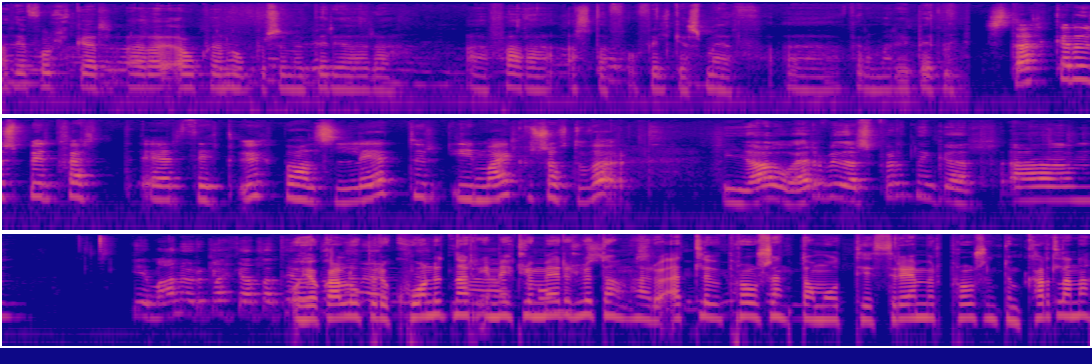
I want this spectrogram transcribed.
Af því að fólk er, er ákveðin hópur sem er byrjaður að, að fara alltaf og fylgjast með uh, þegar maður er í byrni. Starkarðu spyr hvert er þitt uppáhaldsletur í Microsoft Word? Já, erfiðar spurningar. Um, og hjá Gallup eru konurnar í miklu meiri hluta, það eru 11% á móti 3% karlana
